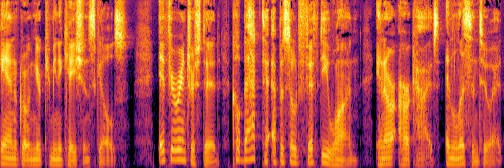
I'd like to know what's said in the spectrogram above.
and growing your communication skills. If you're interested, go back to episode 51 in our archives and listen to it.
